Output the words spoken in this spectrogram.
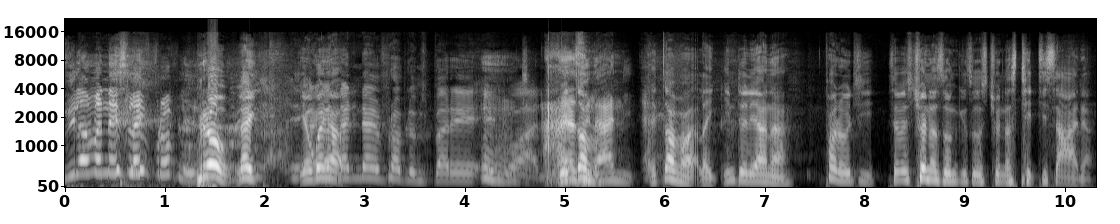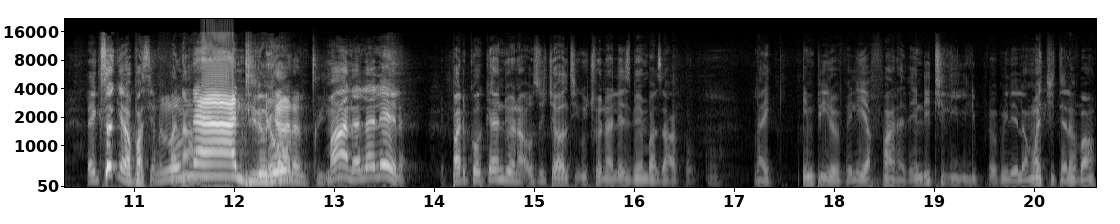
Zilama nice life problem. bro like I got yabona 99 problems but uh, in one Aya Ngiyacaba- zilani. ecava like into leyana phana ukuthi sebesitshona sonke so sitshona sithethisana. Like sonke lapha siyafanana Umnandi lo Yabo, kana Mgcini. mana lalela. But kokanti wena usujala ukuthi utshona lezi member zakho. Like impilo vele iyafana. Then lithi li- liplomile lamajita laba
